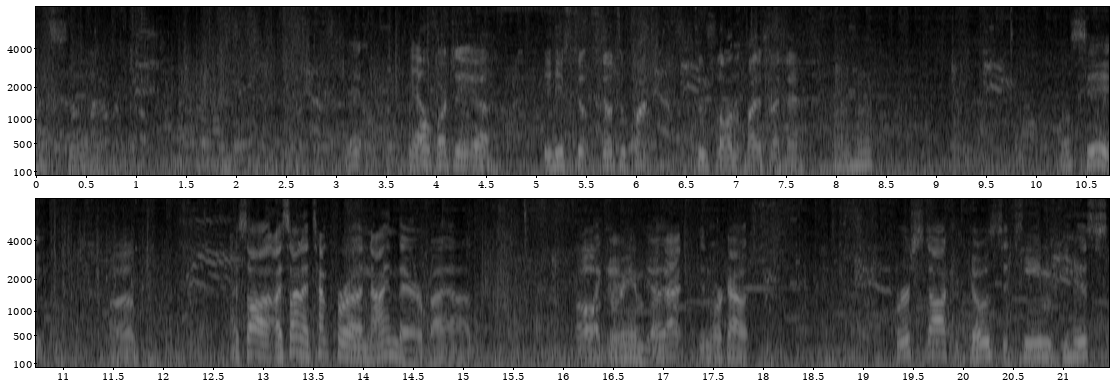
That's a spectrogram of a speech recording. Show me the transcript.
Let's see. Yeah, unfortunately, uh, he- he's still still too punch, too slow on the punch right there. Mhm. We'll see. Uh, I saw I saw an attempt for a nine there by uh, oh, by Kareem, yeah, but that didn't work out. First stock goes to Team Ehis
